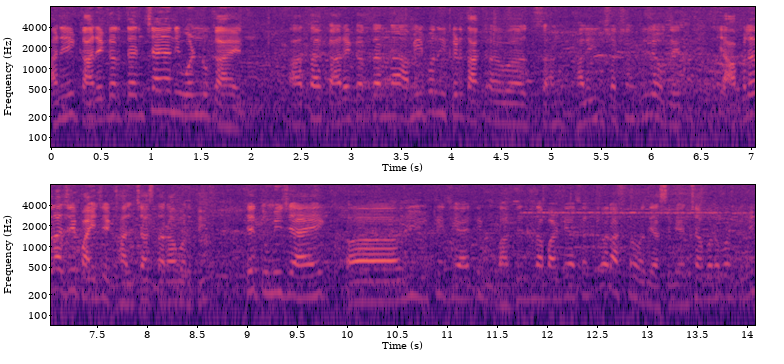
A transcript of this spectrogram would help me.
आणि कार्यकर्त्यांच्या या निवडणुका आहेत. आता कार्यकर्त्यांना आम्ही पण इकडे ताक अ, सांग- खाली इन्स्ट्रक्शन दिले होते की आपल्याला जे पाहिजे खालच्या स्तरावरती ते तुम्ही जे आहे ही युती जी आहे ती भारतीय जनता पार्टी असेल किंवा राष्ट्रवादी असेल यांच्याबरोबर तुम्ही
